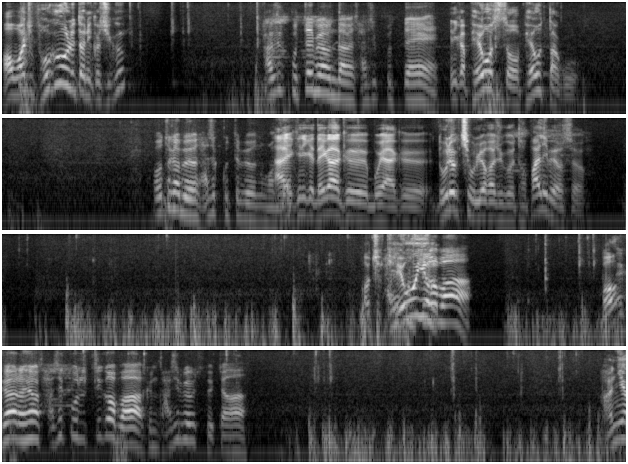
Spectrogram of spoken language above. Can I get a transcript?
아, 완전 버그 걸렸다니까 지금. 49대 배운 다음에 49대 그러니까 배웠어. 배웠다고. 어떻게 배워? 49대 배우는 건데? 아, 그러니까 내가 그 뭐야 그 노력치 올려가지고 더 빨리 배웠어. 아, 저 아니, 개어이 형. 찍어봐. 뭐? 그러니까 형 49를 찍어봐. 그럼 다시 배울 수도 있잖아. 아니야.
